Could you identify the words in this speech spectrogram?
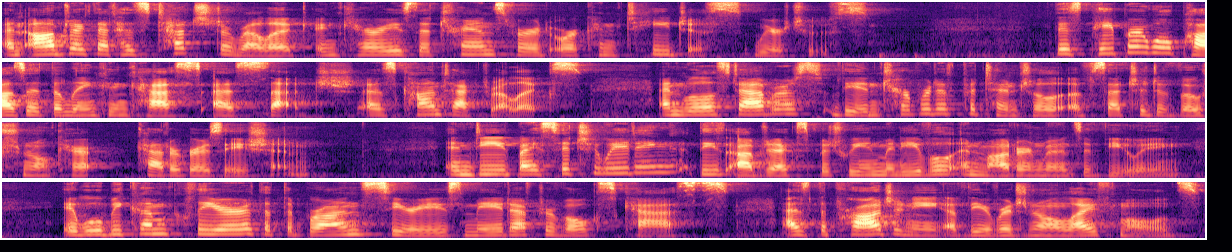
an object that has touched a relic and carries the transferred or contagious virtus. This paper will posit the Lincoln casts as such, as contact relics, and will establish the interpretive potential of such a devotional ca categorization. Indeed, by situating these objects between medieval and modern modes of viewing, it will become clear that the bronze series made after Volk's casts, as the progeny of the original life molds,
